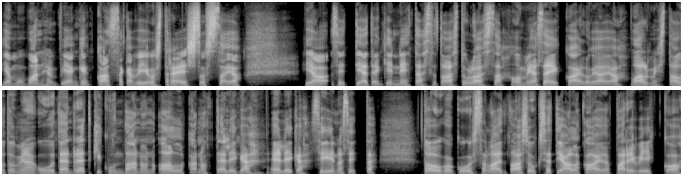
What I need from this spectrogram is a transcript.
ja mun vanhempienkin kanssa kävi just reissussa. Ja, ja sitten tietenkin niin tässä taas tulossa omia seikkailuja ja valmistautuminen uuteen retkikuntaan on alkanut. Eli mm-hmm. siinä sitten toukokuussa laitetaan sukset jalkaan ja pari viikkoa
